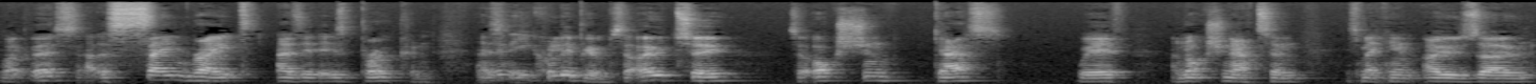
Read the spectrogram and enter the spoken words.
like this at the same rate as it is broken. And it's in equilibrium. So O2, so oxygen gas with an oxygen atom is making an ozone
